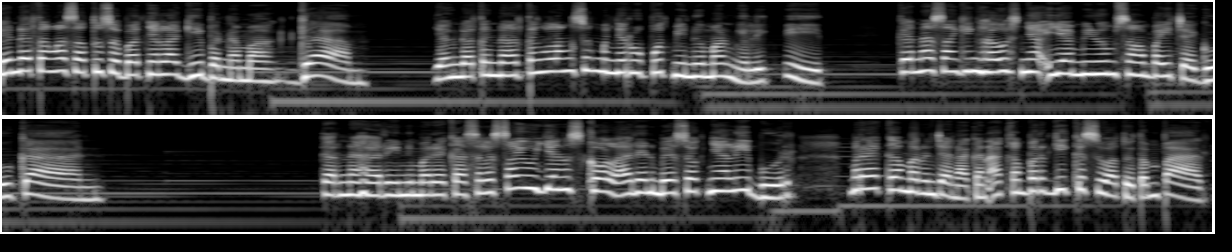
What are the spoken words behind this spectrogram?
Dan datanglah satu sobatnya lagi bernama Gam, yang datang-datang langsung menyeruput minuman milik Pete. Karena saking hausnya ia minum sampai cegukan. Karena hari ini mereka selesai ujian sekolah dan besoknya libur, mereka merencanakan akan pergi ke suatu tempat.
